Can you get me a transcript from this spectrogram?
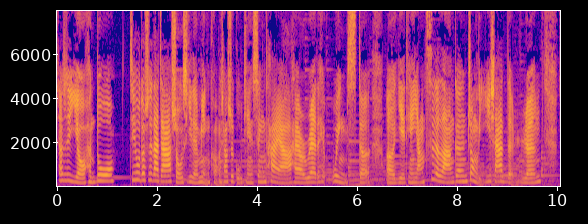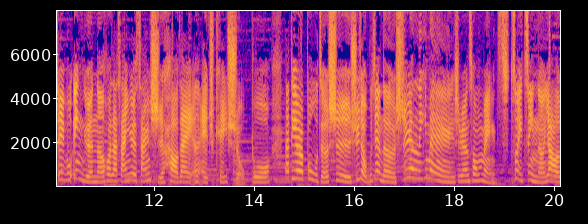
像是有很多。几乎都是大家熟悉的面孔，像是古田新太啊，还有 Red Wings 的呃野田洋次郎跟重里伊沙等人。这一部应援呢会在三月三十号在 NHK 首播。那第二部则是许久不见的石原里美，石原聪美最近呢要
